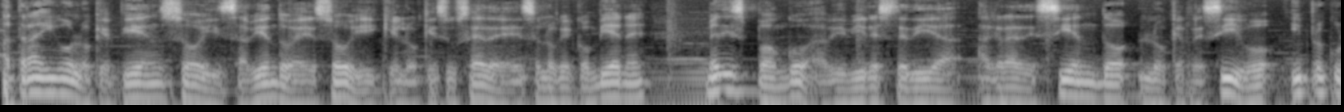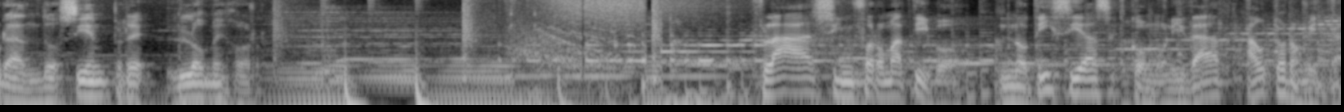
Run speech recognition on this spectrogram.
Atraigo lo que pienso y sabiendo eso y que lo que sucede es lo que conviene, me dispongo a vivir este día agradeciendo lo que recibo y procurando siempre lo mejor. Flash informativo. Noticias Comunidad Autonómica.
